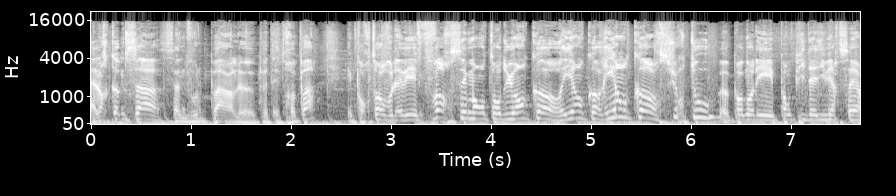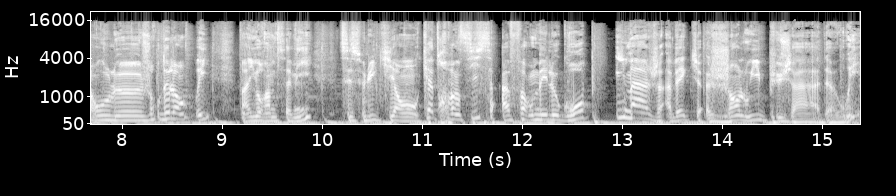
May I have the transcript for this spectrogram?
Alors comme ça, ça ne vous le parle peut-être pas. Et pourtant, vous l'avez forcément entendu encore et encore et encore, surtout pendant les pampis d'anniversaire ou le jour de l'an. Oui, Mario Ramsamy, c'est celui qui en 86 a formé le groupe Image avec Jean-Louis Pujade. Oui.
